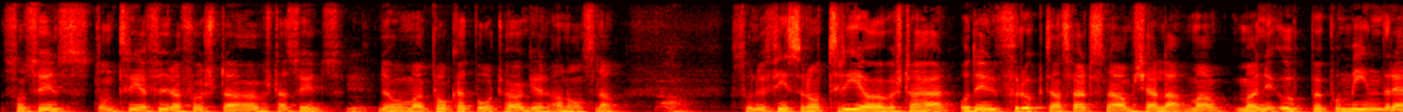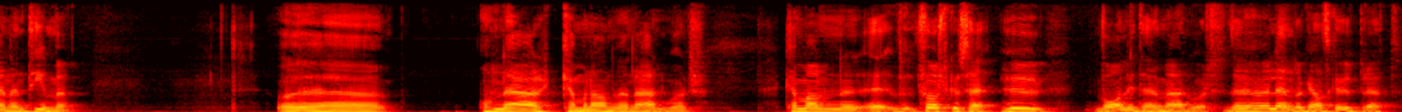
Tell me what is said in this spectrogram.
som syns. De tre, fyra första översta syns. Mm. Nu har man plockat bort högerannonserna. Ja. Så nu finns det de tre översta här och det är en fruktansvärt snabb källa. Man, man är uppe på mindre än en timme. Eh, och när kan man använda AdWords? Kan man, eh, först ska jag säga, hur vanligt är med AdWords? Det är väl ändå ganska utbrett?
